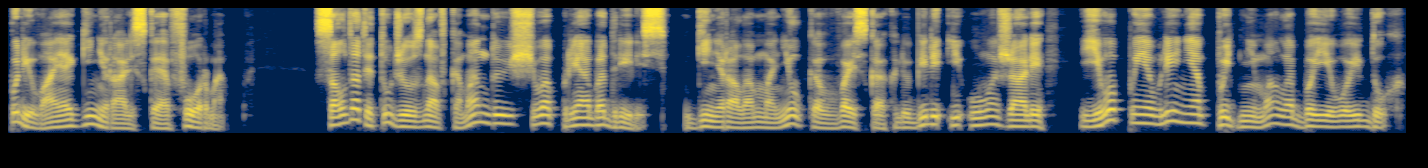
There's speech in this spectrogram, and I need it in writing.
полевая генеральская форма. Солдаты, тут же узнав командующего, приободрились. Генерала Манилка в войсках любили и уважали. Его появление поднимало боевой дух.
